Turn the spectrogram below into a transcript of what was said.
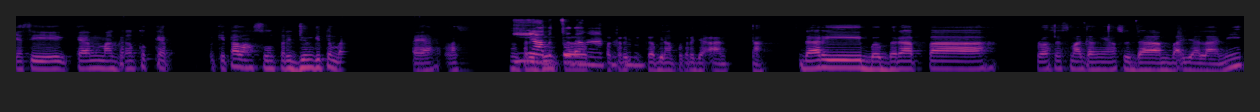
ya sih kan magang tuh kayak kita langsung terjun gitu Mbak ya, langsung Iya, terjun betul ke banget. peker Mhm. ke bidang pekerjaan. Nah, dari beberapa proses magang yang sudah Mbak jalani,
